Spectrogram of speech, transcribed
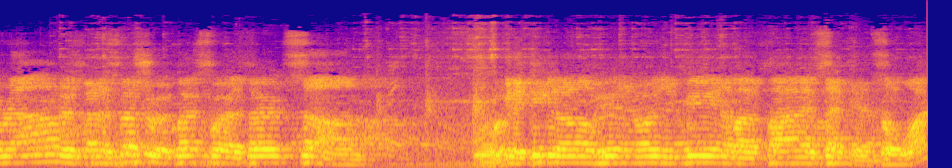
Around. There's been a special request for a third song. We're going to kick it on over here to Northern Cree in about five seconds. So watch.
